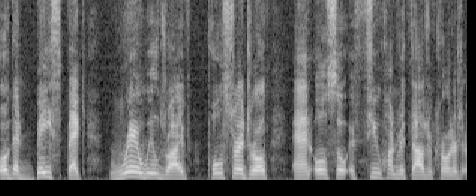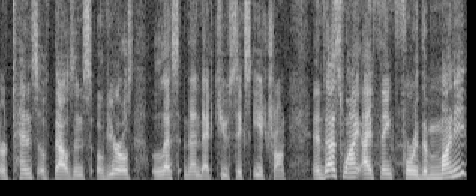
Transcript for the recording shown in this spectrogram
of that base spec rear wheel drive Polestar I drove and also a few hundred thousand kroners or tens of thousands of euros less than that Q6 e-tron. And that's why I think for the money,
